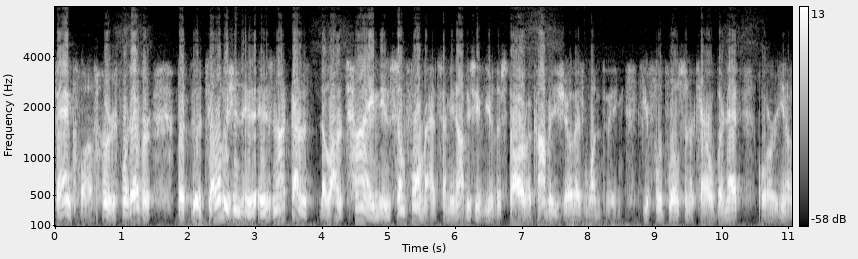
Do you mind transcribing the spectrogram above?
fan club or whatever. But uh, television has not got a, a lot of time in some formats. I mean, obviously, if you're the star of a comedy show, that's one thing. If you're Flip Wilson or Carol Burnett or, you know,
